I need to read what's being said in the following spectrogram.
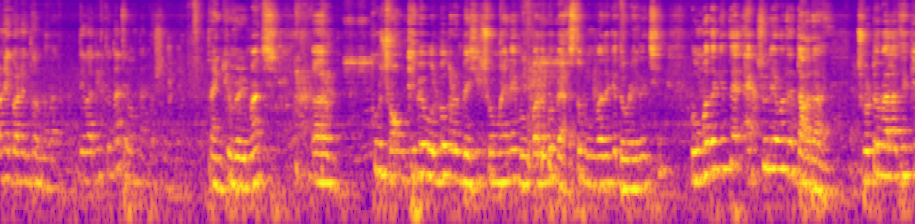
অনেক অনেক ধন্যবাদ। দেবাদিত্য দা এবং তারপর শিবকে থ্যাংক ইউ ভেরি মাচ খুব সংক্ষেপে বলব, কারণ বেশি সময় নেই, বুম্বাদা খুব ব্যস্ত, বুম্বাদাকে ধরে এনেছি। বুম্বাদা কিন্তু অ্যাকচুয়ালি আমাদের দাদা। ছোটবেলা থেকে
